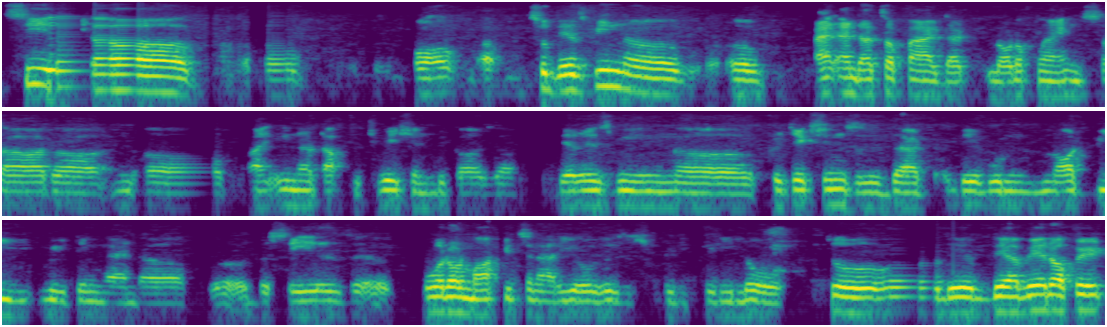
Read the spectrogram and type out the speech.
See, uh, uh, uh, so there's been, uh, uh, and, and, that's a fact that a lot of clients are uh, in a tough situation because there has been uh, projections that they would not be meeting and uh, uh, the sales uh, overall market scenario is pretty, pretty low. So they, they are aware of it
